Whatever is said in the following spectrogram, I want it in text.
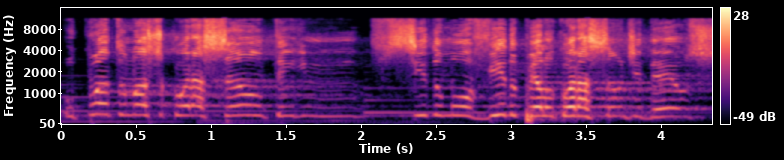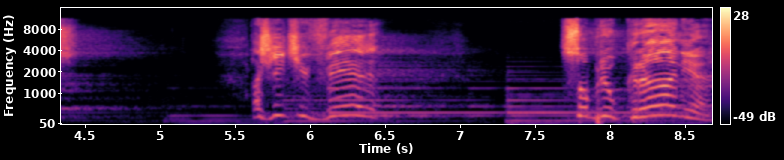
O quanto nosso coração tem sido movido pelo coração de Deus. A gente vê sobre Ucrânia,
